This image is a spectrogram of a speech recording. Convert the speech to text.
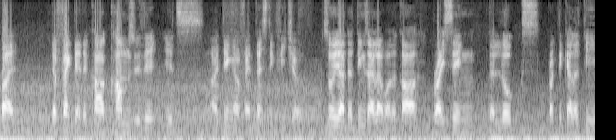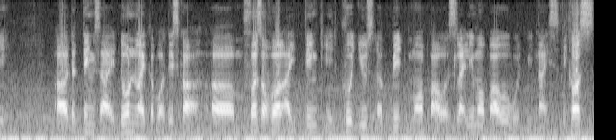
but the fact that the car comes with it it's I think a fantastic feature so yeah the things I like about the car pricing the looks practicality uh, the things I don't like about this car um, first of all I think it could use a bit more power slightly more power would be nice because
